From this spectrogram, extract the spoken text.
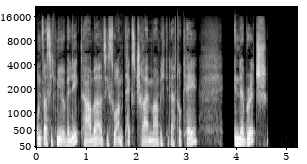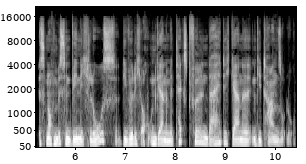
Und was ich mir überlegt habe, als ich so am Text schreiben war, habe ich gedacht, okay, in der Bridge ist noch ein bisschen wenig los. Die würde ich auch ungern mit Text füllen. Da hätte ich gerne ein Gitarrensolo.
